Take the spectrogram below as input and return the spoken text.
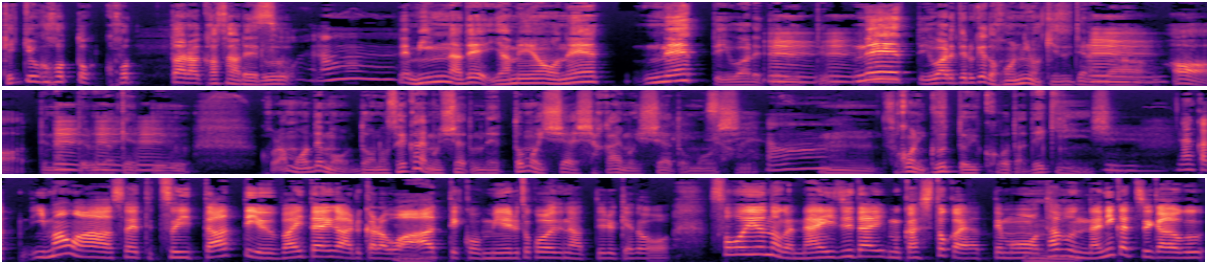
結局ほっと、ほったらかされる。で、みんなでやめようね、ねって言われてるっていう。うんうんうんねって言われてるけど本人は気づいてないから、うんああってなってるだけっていう。うんうんうんこれはもうでも、どの世界も一緒やと思う、ネットも一緒やし、社会も一緒やと思うしそう、やうな。ん、そこにグッと行くことはできひんし。うんなんか、今は、そうやってツイッターっていう媒体があるから、わーってこう見えるところになってるけど、そういうのがない時代、昔とかやっても、うん多分何か違う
